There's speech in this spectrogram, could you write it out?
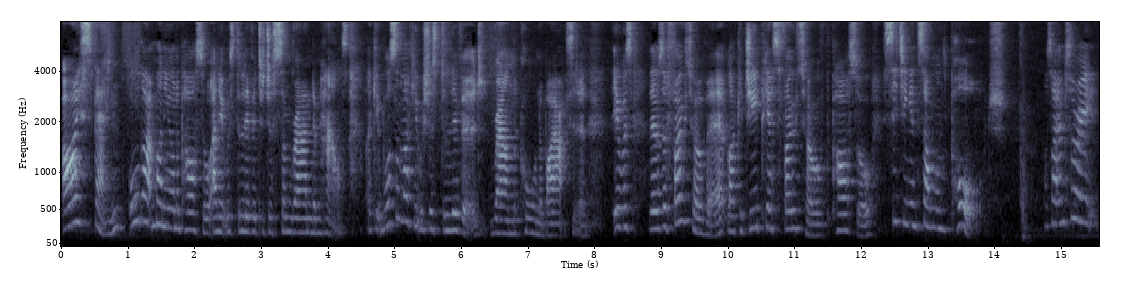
I spent all that money on a parcel and it was delivered to just some random house. Like it wasn't like it was just delivered round the corner by accident. It was, there was a photo of it, like a GPS photo of the parcel sitting in someone's porch. I was like, I'm sorry,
